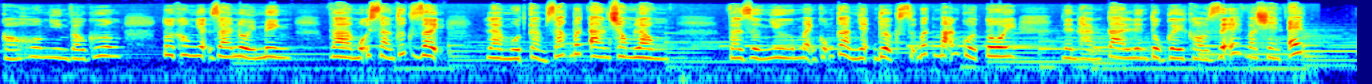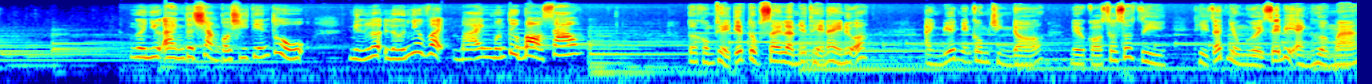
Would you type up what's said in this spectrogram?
Có hôm nhìn vào gương, tôi không nhận ra nổi mình và mỗi sáng thức dậy là một cảm giác bất an trong lòng. Và dường như Mạnh cũng cảm nhận được sự bất mãn của tôi nên hắn ta liên tục gây khó dễ và chèn ép. Người như anh thật chẳng có trí tiến thủ, miếng lợi lớn như vậy mà anh muốn từ bỏ sao? Tôi không thể tiếp tục sai lầm như thế này nữa. Anh biết những công trình đó nếu có sơ suất gì thì rất nhiều người sẽ bị ảnh hưởng mà.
